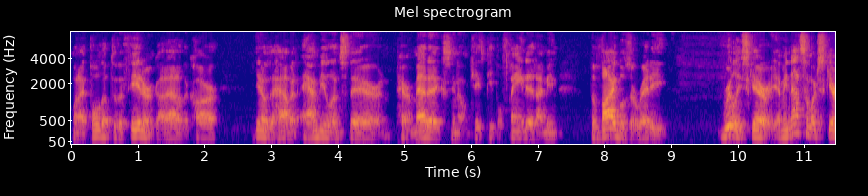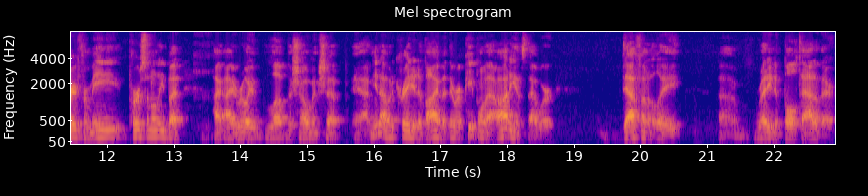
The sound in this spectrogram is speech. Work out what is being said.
when I pulled up to the theater and got out of the car, you know, to have an ambulance there and paramedics, you know, in case people fainted. I mean, the vibe was already really scary. I mean, not so much scary for me personally, but I, I really loved the showmanship and, you know, it created a vibe. But there were people in that audience that were definitely um, ready to bolt out of there.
